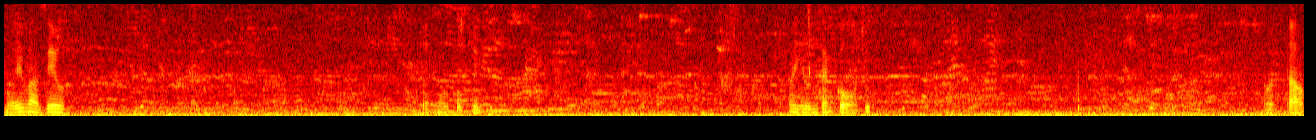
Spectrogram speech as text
Mới vào rêu. Tuần nâu cục định. Hơi hướng dáng cổ một chút rồi tàu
